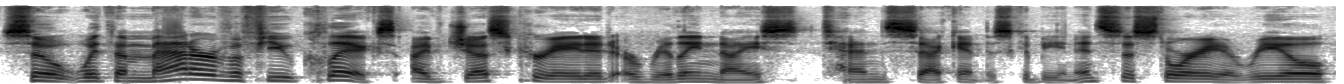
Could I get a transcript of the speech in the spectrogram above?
So with a matter of a few clicks, I've just created a really nice 10 second, this could be an Insta story, a reel.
